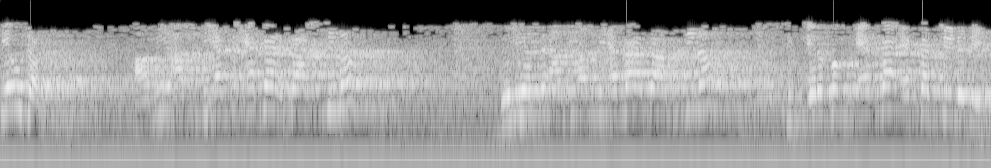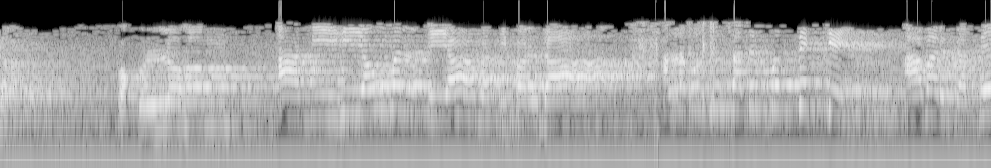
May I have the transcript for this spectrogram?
কেউ যাবে আমি আপনি একা একা আসছি না। দুনিয়াতে আমি আপনি একা একা আসছি না। ঠিক এরকম একা একা চলে যেতে হবে। আল্লাহ বলছেন, তাদের প্রত্যেককে আমার কাছে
